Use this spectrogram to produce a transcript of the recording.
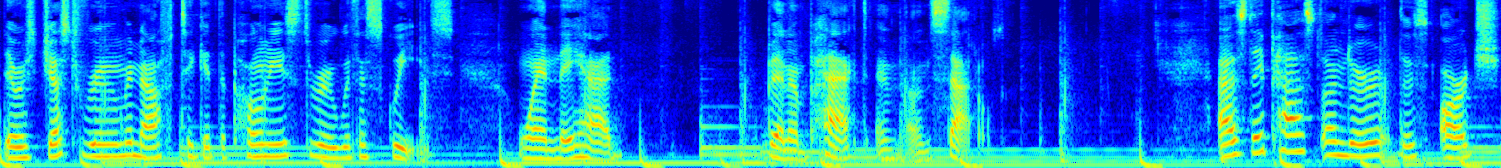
There was just room enough to get the ponies through with a squeeze when they had been unpacked and unsaddled. As they passed under this arch,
